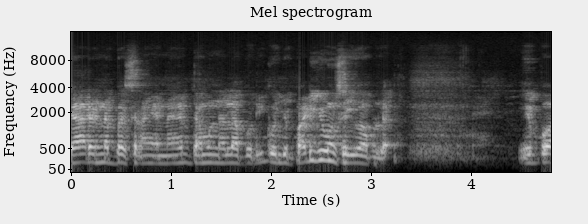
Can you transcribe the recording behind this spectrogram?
யார் என்ன பேசுகிறாங்க என்னங்க தமிழ் நல்லா புரியும். கொஞ்சம் படிக்கவும் செய்வாப்புல. இப்போ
